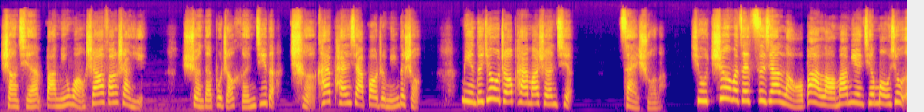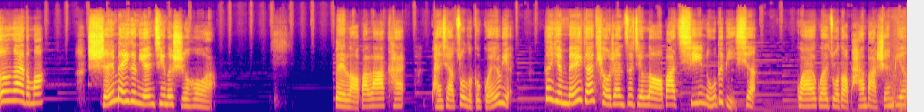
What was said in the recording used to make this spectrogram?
上前把明往沙发上引，顺带不着痕迹的扯开潘夏抱着明的手。免得又招潘妈生气。再说了，有这么在自家老爸老妈面前猛秀恩爱的吗？谁没个年轻的时候啊？被老爸拉开，潘夏做了个鬼脸，但也没敢挑战自己老爸欺奴的底线，乖乖坐到潘爸身边，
